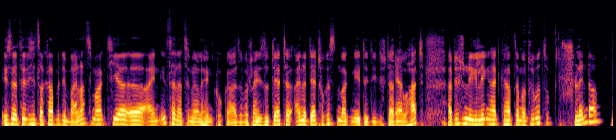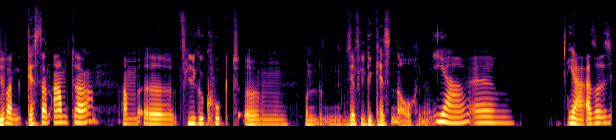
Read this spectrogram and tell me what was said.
ist natürlich jetzt auch gerade mit dem Weihnachtsmarkt hier äh, ein internationaler Hingucker. Also wahrscheinlich so der, einer der Touristenmagnete, die die Stadt ja. so hat. Habt ihr schon die Gelegenheit gehabt, da mal drüber zu schlendern? Wir waren gestern Abend da haben äh, viel geguckt ähm, und, und sehr viel gegessen auch. Ne? Ja, ähm, ja, also ich,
